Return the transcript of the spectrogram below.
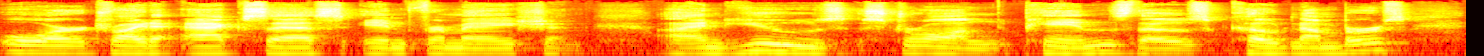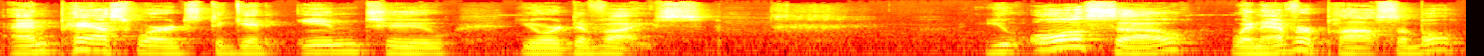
or try to access information and use strong pins, those code numbers, and passwords to get into your device. You also, whenever possible,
